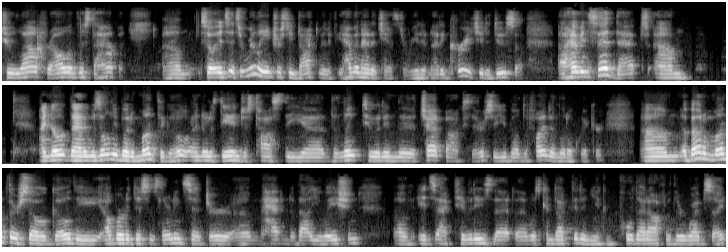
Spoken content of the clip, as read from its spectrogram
to allow for all of this to happen? Um, so it's it's a really interesting document. If you haven't had a chance to read it, and I'd encourage you to do so. Uh, having said that, um, I note that it was only about a month ago. I noticed Dan just tossed the uh, the link to it in the chat box there, so you'll be able to find it a little quicker. Um, about a month or so ago, the Alberta Distance Learning Center um, had an evaluation of its activities that uh, was conducted, and you can pull that off of their website.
